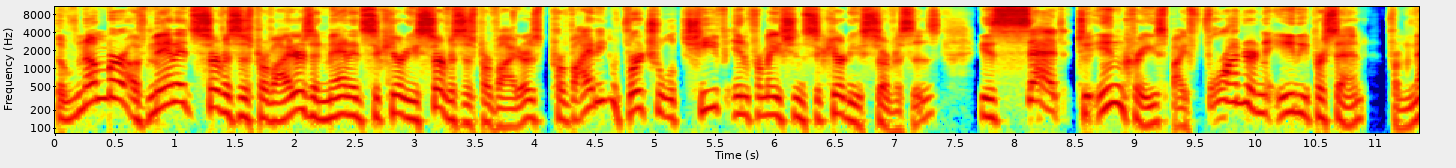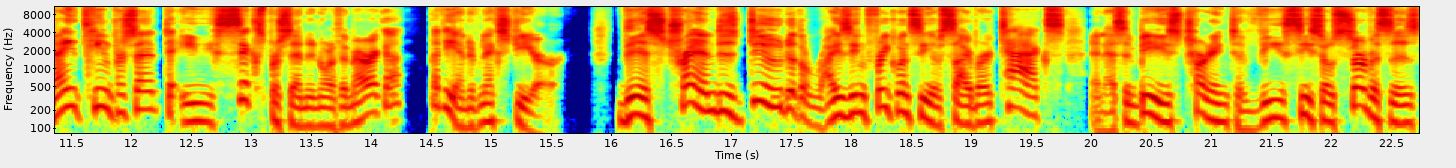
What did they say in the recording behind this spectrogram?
the number of managed services providers and managed security services providers providing virtual chief information security services is set to increase by 480% from 19% to 86% in North America by the end of next year. This trend is due to the rising frequency of cyber attacks and SMBs turning to vCISO services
